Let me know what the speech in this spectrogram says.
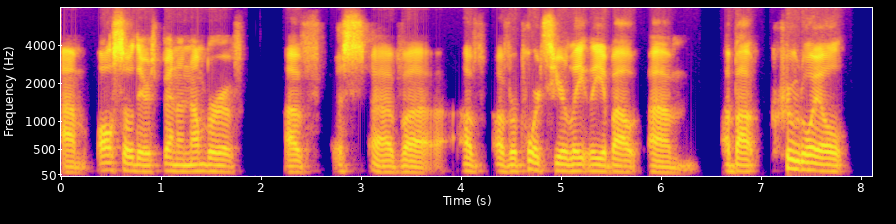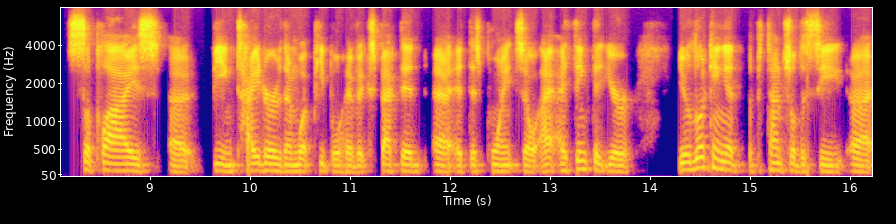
Um, also, there's been a number of of of uh, of, of reports here lately about um, about crude oil supplies uh, being tighter than what people have expected uh, at this point. So I, I think that you're you're looking at the potential to see uh,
